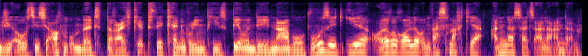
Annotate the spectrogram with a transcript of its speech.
NGOs, die es ja auch im Umweltbereich gibt? Wir kennen Greenpeace, BUND, NABU. Wo seht ihr eure Rolle und was macht ihr anders als alle anderen?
